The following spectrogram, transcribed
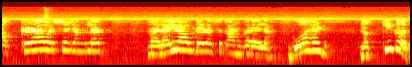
अकरा वर्ष जंगलात मलाही आवडेल असं काम करायला. गो अहेड नक्की कर.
